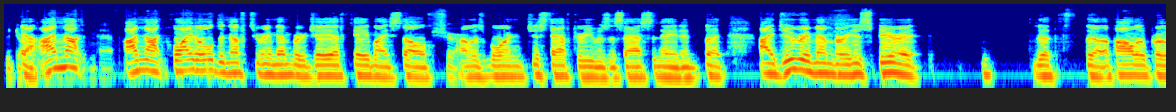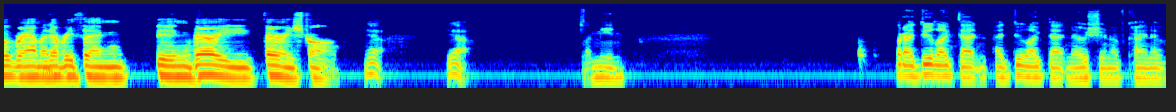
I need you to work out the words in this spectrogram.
the dark yeah, I'm not. I'm not quite old enough to remember JFK myself. Sure. I was born just after he was assassinated, but I do remember his spirit, the the Apollo program and everything being very, very strong. Yeah, yeah. I mean, but I do like that. I do like that notion of kind of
